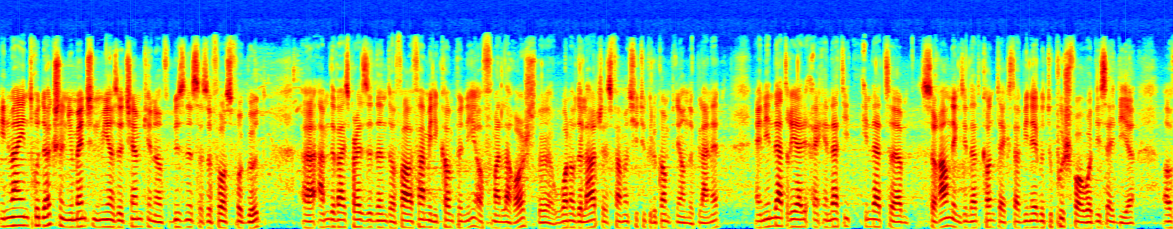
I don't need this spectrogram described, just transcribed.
In my introduction, you mentioned me as a champion of business as a force for good. Uh, I'm the vice president of our family company of La Roche, the, one of the largest pharmaceutical company on the planet. And in that, in that, in that um, surroundings, in that context, I've been able to push forward this idea of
